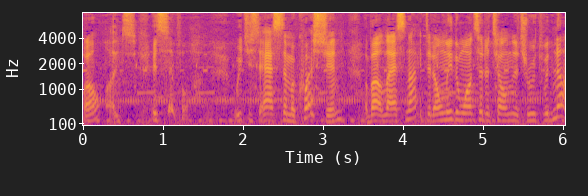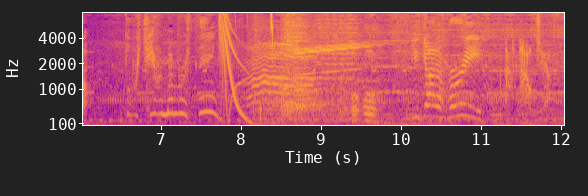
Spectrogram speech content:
Well, it's, it's simple. We just asked them a question about last night that only the ones that are telling the truth would know. But we can't remember a thing. Uh-oh. You gotta hurry. Not now, Jeff.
